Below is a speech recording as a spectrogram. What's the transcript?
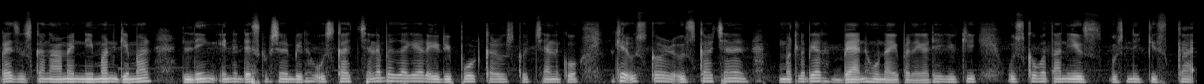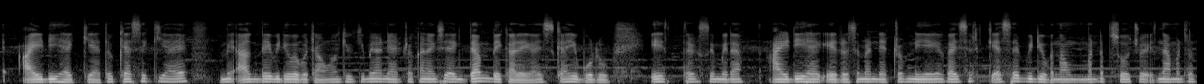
गैस उसका नाम है नीमन गेमर लिंक इन डिस्क्रिप्शन में भी है उसका चैनल पर जाकर यार रिपोर्ट कर उसको चैनल को, क्योंकि उसको, उसका चैनल मतलब यार बैन होना ही पड़ेगा, ठीक है? क्योंकि उसको पता नहीं उस, उसने किसका आईडी हैक किया है। तो कैसे किया है, मैं अगले वीडियो में बताऊँगा, क्योंकि मेरा नेटवर्क कनेक्शन एकदम बेकार है इसका ही बोलूँ? इस तरह से मेरा आईडी है इधर से मेरा नेटवर्क नहीं है सर कैसे वीडियो बनाऊँ? मतलब सोचो, इतना मतलब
